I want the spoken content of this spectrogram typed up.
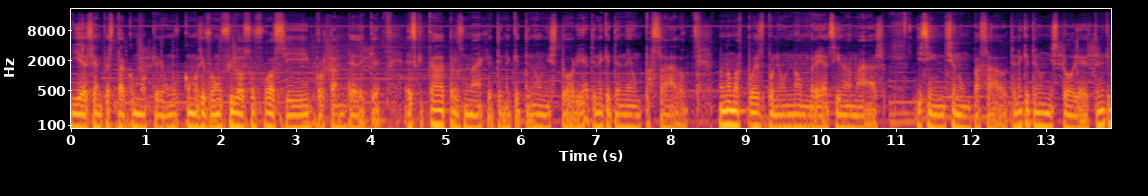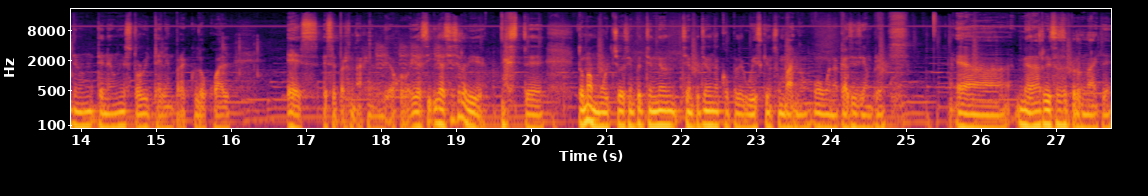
y él siempre está como que como si fuera un filósofo así importante de que es que cada personaje tiene que tener una historia, tiene que tener un pasado. No nomás puedes poner un nombre así nada más y sin, sin un pasado. Tiene que tener una historia, tiene que tener un, tener un storytelling para lo cual es ese personaje en el videojuego. Y así, y así se la vive. Este, toma mucho, siempre tiene, siempre tiene una copa de whisky en su mano, o bueno, casi siempre. Eh, me da risa ese personaje.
